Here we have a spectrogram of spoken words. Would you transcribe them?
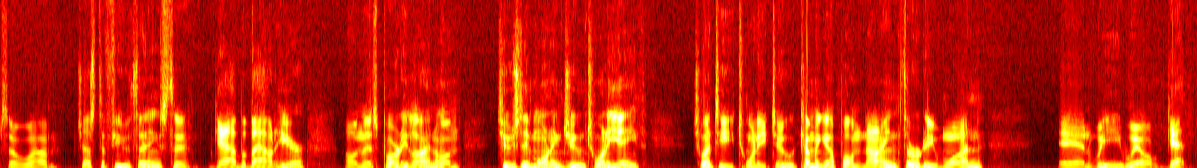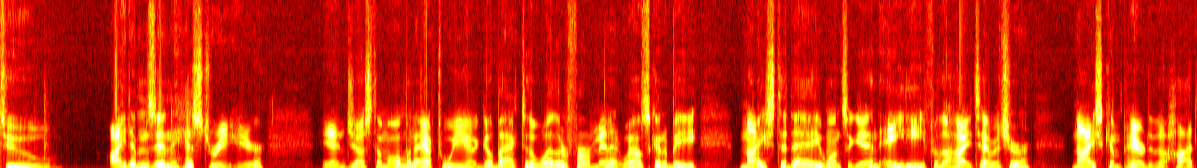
So um, just a few things to gab about here on this party line on Tuesday morning, June 28th, 2022, coming up on 931. And we will get to items in history here in just a moment after we uh, go back to the weather for a minute. Well, it's going to be nice today, once again, 80 for the high temperature. Nice compared to the hot,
